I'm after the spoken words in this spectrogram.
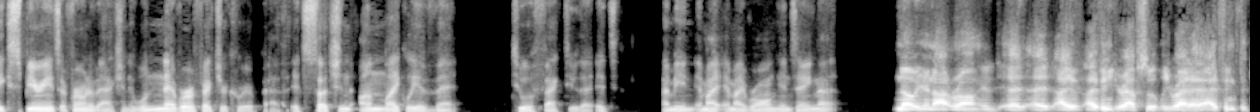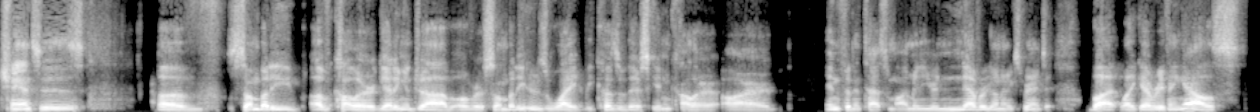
experience affirmative action. It will never affect your career path. It's such an unlikely event to affect you that it's i mean am i am i wrong in saying that? No you're not wrong. I i, I think you're absolutely right. I, I think the chances of somebody of color getting a job over somebody who's white because of their skin color are infinitesimal. I mean, you're never going to experience it. But like everything else,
